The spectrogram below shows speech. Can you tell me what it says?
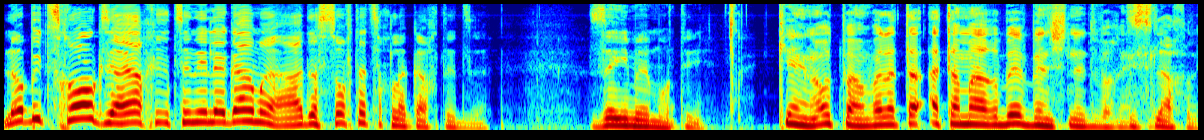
לא בצחוק, זה היה הכי רציני לגמרי, עד הסוף אתה צריך לקחת את זה. זה הימם אותי. כן, עוד פעם, אבל אתה, אתה מערבב בין שני דברים. תסלח לי.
